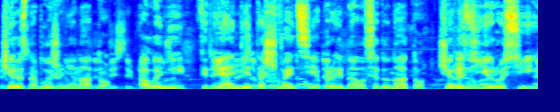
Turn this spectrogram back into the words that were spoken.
через наближення НАТО. Але ні, Фінляндія та Швеція приєдналися до НАТО через дії Росії.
